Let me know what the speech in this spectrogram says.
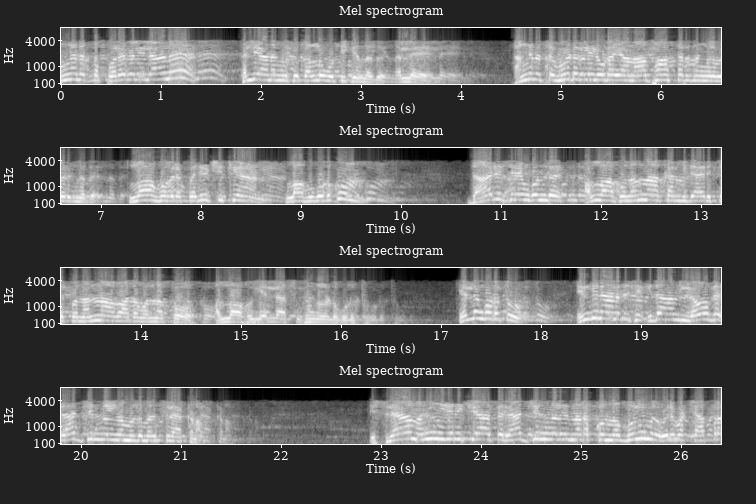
അങ്ങനത്തെ പുരകളിലാണ് കല്യാണങ്ങൾക്ക് കള്ളു പൊട്ടിക്കുന്നത് അല്ലേ? അങ്ങനത്തെ വീടുകളിലൂടെയാണ് ആഭാസരണങ്ങൾ വരുന്നത്. അള്ളാഹു അവരെ പരീക്ഷിക്കുകയാണ്. അള്ളാഹു കൊടുക്കും. ദാരിദ്ര്യം കൊണ്ട് അള്ളാഹു നന്നാക്കാൻ വിചാരിച്ചപ്പോ നന്നാവാതെ വന്നപ്പോ അള്ളാഹു എല്ലാ സുഖങ്ങളോട് കൊടുത്തു. എല്ലാം കൊടുത്തു. എന്തിനാണത് ഇതാണ് ലോകരാജ്യങ്ങളിൽ നമ്മൾ മനസ്സിലാക്കണം. ഇസ്ലാം അംഗീകരിക്കാത്ത രാജ്യങ്ങളിൽ നടക്കുന്ന ദുൽമ ഒരുപക്ഷെ അത്ര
